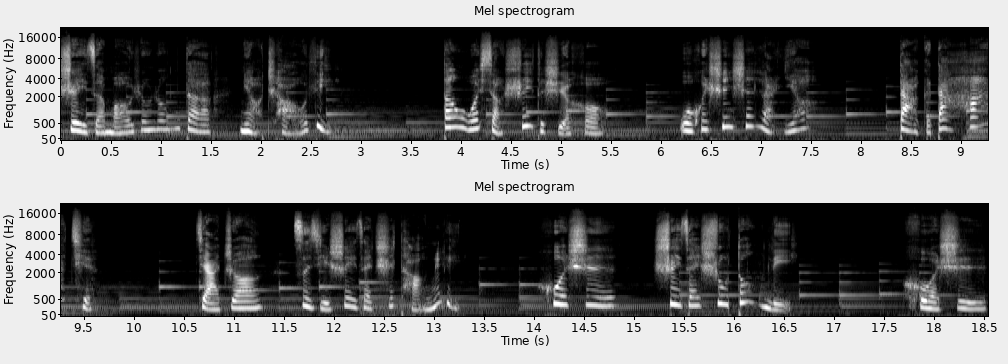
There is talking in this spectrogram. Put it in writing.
睡在毛茸茸的鸟巢里。当我想睡的时候，我会伸伸懒腰，打个大哈欠，假装自己睡在池塘里，或是睡在树洞里，或是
